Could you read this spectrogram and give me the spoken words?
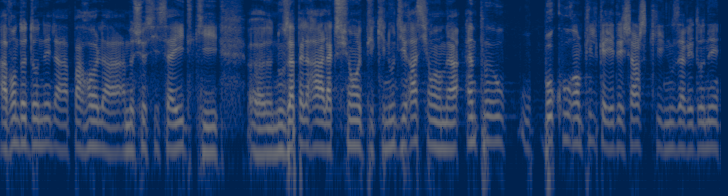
Avant de donner la parole à, à M. Sissaïd qui euh, nous appellera à l'action et puis qui nous dira si on a un peu ou, beaucoup rempli le cahier des charges qu'il nous avait donné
